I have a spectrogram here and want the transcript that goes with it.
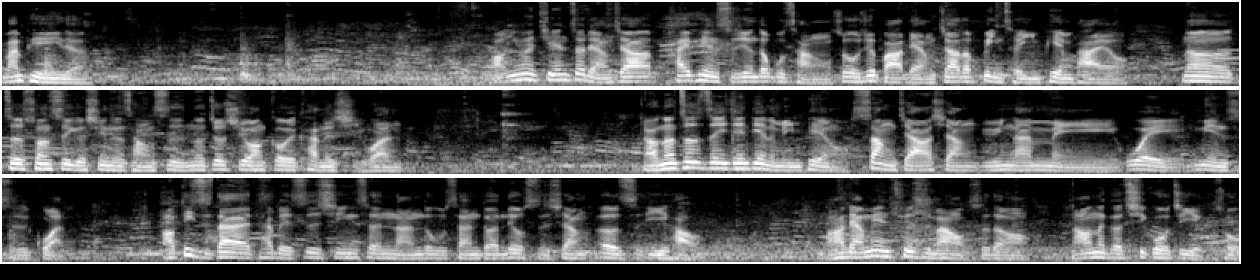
蛮便宜的。好，因为今天这两家拍片时间都不长，所以我就把两家都并成一片拍哦。那这算是一个新的尝试，那就希望各位看的喜欢。好，那这是这一间店的名片哦，上家乡云南美味面食馆。好，地址在台北市新生南路三段六十巷二十一号。啊，凉面确实蛮好吃的哦，然后那个汽锅鸡也不错。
